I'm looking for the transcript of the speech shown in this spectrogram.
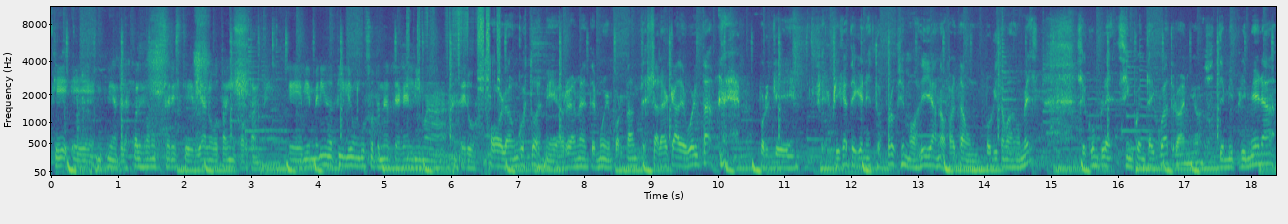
que, eh, mediante las cuales vamos a hacer este diálogo tan importante. Eh, bienvenido Tilio, un gusto tenerte acá en Lima, Perú. Hola, un gusto es mío, realmente muy importante estar acá de vuelta, porque fíjate que en estos próximos días, nos falta un poquito más de un mes, se cumplen 54 años de mi primera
